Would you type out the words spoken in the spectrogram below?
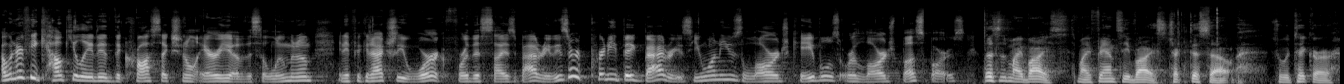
I wonder if he calculated the cross-sectional area of this aluminum and if it could actually work for this size battery. These are pretty big batteries. You want to use large cables or large bus bars. This is my vise. It's my fancy vise. Check this out. So we take our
